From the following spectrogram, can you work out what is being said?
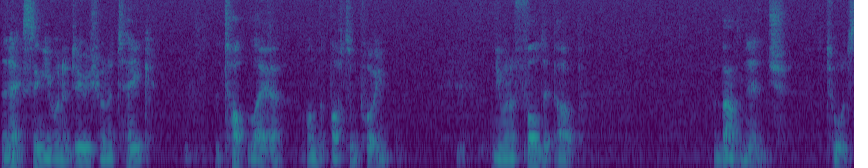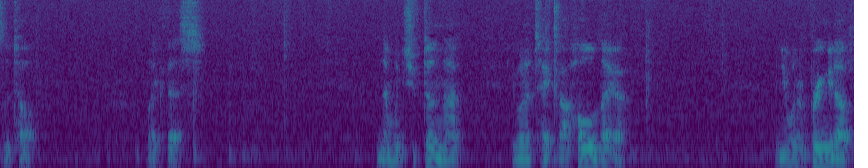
The next thing you want to do is you want to take the top layer on the bottom point and you want to fold it up about an inch towards the top, like this. And then once you've done that, you want to take that whole layer and you want to bring it up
